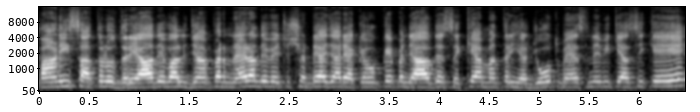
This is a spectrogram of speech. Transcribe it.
ਪਾਣੀ ਸਤਲੁਜ ਦਰਿਆ ਦੇ ਵੱਲ ਜਾਂ ਫਿਰ ਨਹਿਰਾਂ ਦੇ ਵਿੱਚ ਛੱਡਿਆ ਜਾ ਰਿਹਾ, ਕਿਉਂਕਿ ਪੰਜਾਬ ਦੇ ਸਿੱਖਿਆ ਮੰਤਰੀ ਹਰਜੋਤ ਬੈਂਸ ਨੇ ਵੀ ਕਿਹਾ ਸੀ ਕਿ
